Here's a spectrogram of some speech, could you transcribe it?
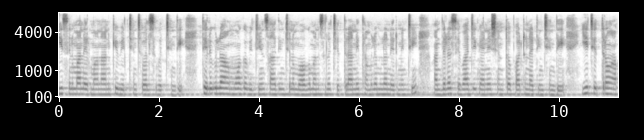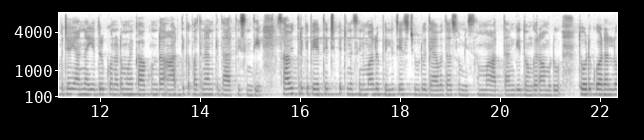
ఈ సినిమా నిర్మాణానికి వెచ్చించవలసి వచ్చింది. తెలుగులో అమోఘ విజయం సాధించిన మోగ మనసుల చిత్రాన్ని తమిళంలో నిర్మించి అందులో శివాజీ గణేశన్తో పాటు నటించింది. ఈ చిత్రం అపజయాన్ని ఎదుర్కొనడమే కాకుండా ఆర్థిక పతనానికి దారితీసింది. సావిత్రికి పేరు తెచ్చిపెట్టిన సినిమాలు పెళ్ళి చేసి చూడు దేవదాసు మిస్సమ్మ అర్ధాంగి దొంగరాముడు తోడుకోడళ్ళు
